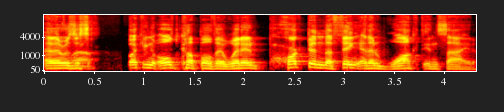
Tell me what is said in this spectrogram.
And there was this fucking old couple that went in, parked in the thing, and then walked inside.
